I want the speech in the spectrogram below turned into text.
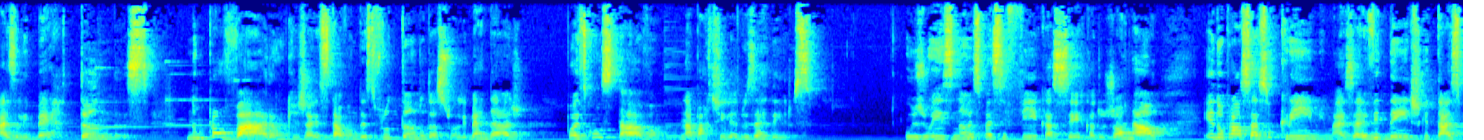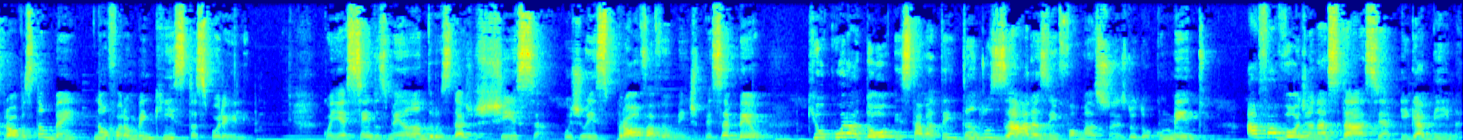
as libertandas não provaram que já estavam desfrutando da sua liberdade, pois constavam na partilha dos herdeiros. O juiz não especifica acerca do jornal e do processo crime, mas é evidente que tais provas também não foram bem quistas por ele. Conhecendo os meandros da justiça, o juiz provavelmente percebeu que o curador estava tentando usar as informações do documento a favor de Anastácia e Gabina.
